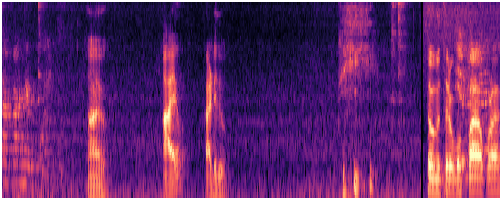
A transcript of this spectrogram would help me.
આવ્યો આવ્યો કાઢી દો તો મિત્રો પપ્પા આપણા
